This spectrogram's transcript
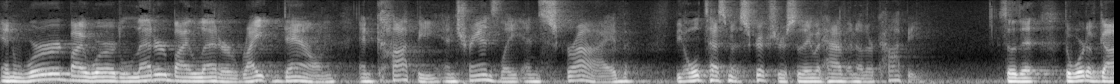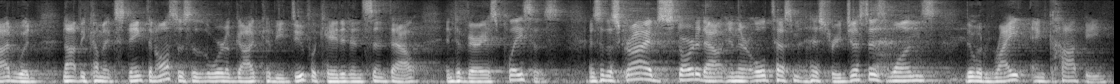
and word by word, letter by letter, write down and copy and translate and scribe the Old Testament scriptures so they would have another copy. So that the Word of God would not become extinct, and also so that the Word of God could be duplicated and sent out into various places. And so the scribes started out in their Old Testament history just as ones that would write and copy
